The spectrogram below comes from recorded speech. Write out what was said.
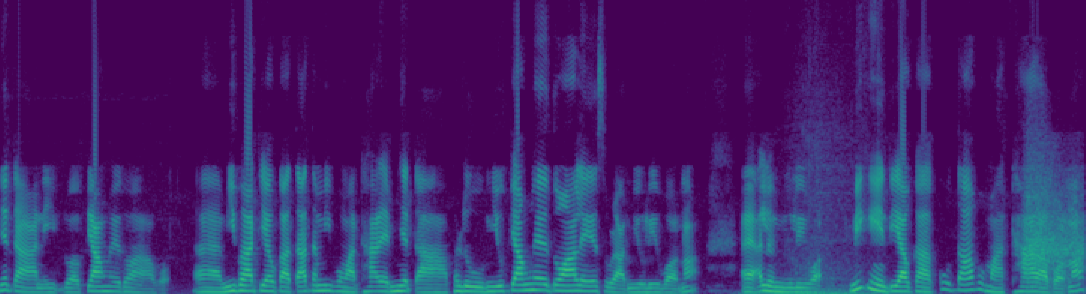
မေတ္တာကနေပြီးတော့ပြောင်းလဲသွားတာပေါ့ အဲမိဘတယောက်ကသားသမီးပေါ်မှာထားတဲ့မေတ္တာဘယ်လိုမျိုးပြောင်းလဲသွားလဲဆိုတာမျိုးလေးပေါ့နော်အဲအဲ့လိုမျိုးလေးပေါ့မိခင်တယောက်ကကိုယ့်သားပေါ်မှာထားတာပေါ့နော်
